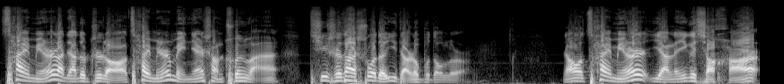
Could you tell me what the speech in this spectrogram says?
蔡明儿大家都知道啊。蔡明儿每年上春晚，其实他说的一点都不逗乐。然后蔡明儿演了一个小孩儿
